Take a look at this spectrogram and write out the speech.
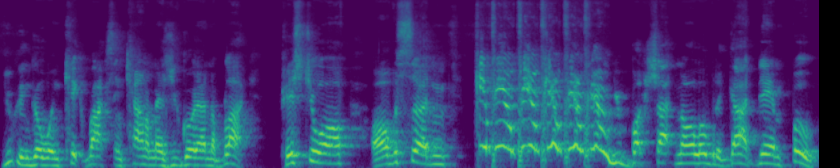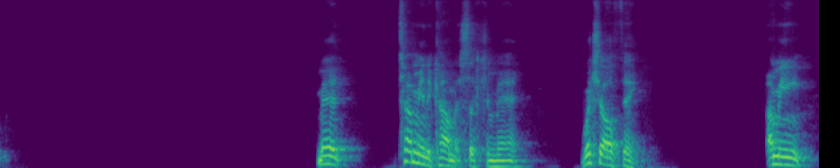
You can go and kick rocks and count them as you go down the block. Pissed you off. All of a sudden, pew, pew, pew, pew, pew, pew. You buckshotting all over the goddamn food. Man, tell me in the comment section, man, what y'all think? I mean,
